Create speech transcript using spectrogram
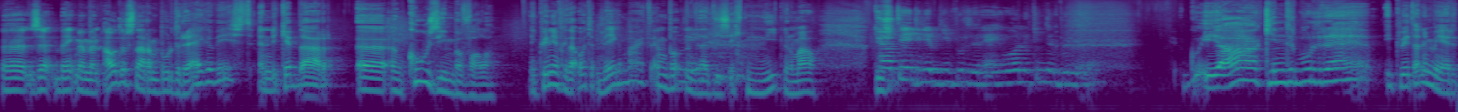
uh, ben ik met mijn ouders naar een boerderij geweest en ik heb daar uh, een koe zien bevallen. Ik weet niet of je dat ooit hebt meegemaakt. En nee. Dat is echt niet normaal. Dus... Wat deden jullie op die boerderij? Gewoon een kinderboerderij? Ja, kinderboerderij. Ik weet dat niet meer.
